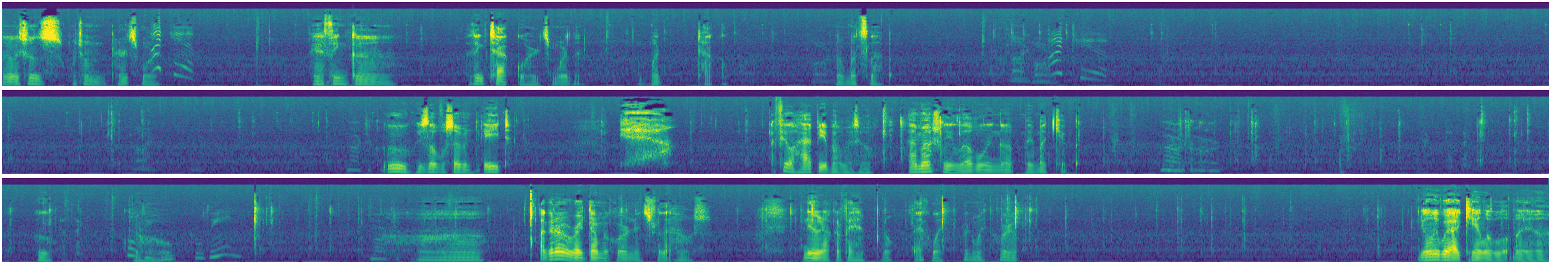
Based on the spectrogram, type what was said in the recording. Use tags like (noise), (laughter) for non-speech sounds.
Wait, which one's which one hurts more? Yeah, I think uh I think tackle hurts more than mud tackle. No, mud slap. Ooh, he's level 7. 8. Yeah. I feel happy about myself. I'm actually leveling up my mudkip. Ooh. No. Uh, I gotta write down my coordinates for that house. No, not gonna fight him. No, back away. Run away. Hurry up. The only way I can level up my uh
